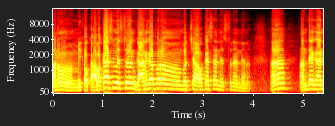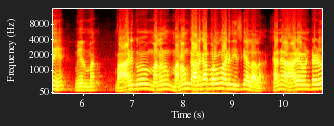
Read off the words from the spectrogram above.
మనం మీకు ఒక అవకాశం ఇస్తున్నాను గానగాపురం వచ్చే అవకాశాన్ని ఇస్తున్నాను నేను. అంతేగాని మీరు మన వాడికి మనం మనం గానగాపురం వాడిని తీసుకెళ్ళాలా? కానీ ఆడేమంటాడు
